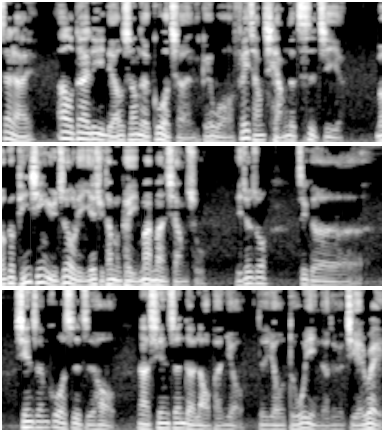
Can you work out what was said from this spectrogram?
再来，奥黛丽疗伤的过程给我非常强的刺激啊！某个平行宇宙里，也许他们可以慢慢相处。也就是说，这个先生过世之后，那先生的老朋友的，有毒瘾的这个杰瑞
